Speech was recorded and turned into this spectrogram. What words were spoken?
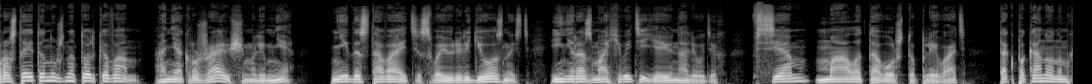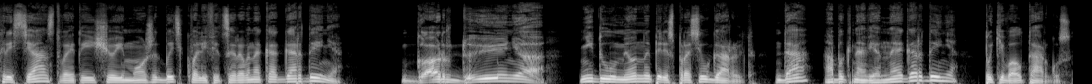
Просто это нужно только вам, а не окружающим или мне. Не доставайте свою религиозность и не размахивайте ею на людях. Всем мало того, что плевать, так по канонам христианства это еще и может быть квалифицировано как гордыня». «Гордыня?» – недоуменно переспросил Гарольд. «Да, обыкновенная гордыня», – покивал Таргус.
